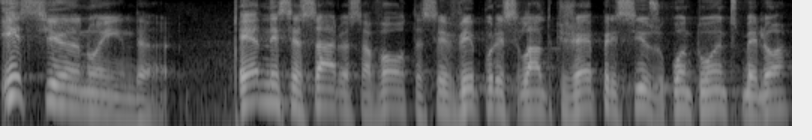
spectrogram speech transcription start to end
Esse ano ainda, é necessário essa volta? Você vê por esse lado que já é preciso, quanto antes melhor?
